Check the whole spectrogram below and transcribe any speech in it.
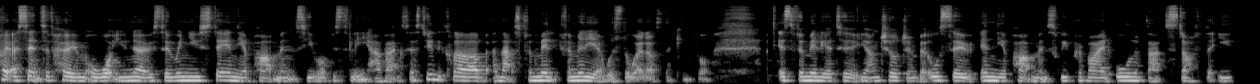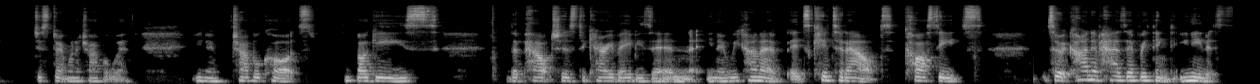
a sense of home or what you know. So when you stay in the apartments, you obviously have access to the club, and that's familiar. Familiar was the word I was looking for. Is familiar to young children, but also in the apartments, we provide all of that stuff that you just don't want to travel with. You know, travel cots, buggies the pouches to carry babies in. You know, we kind of it's kitted out, car seats. So it kind of has everything that you need. It's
